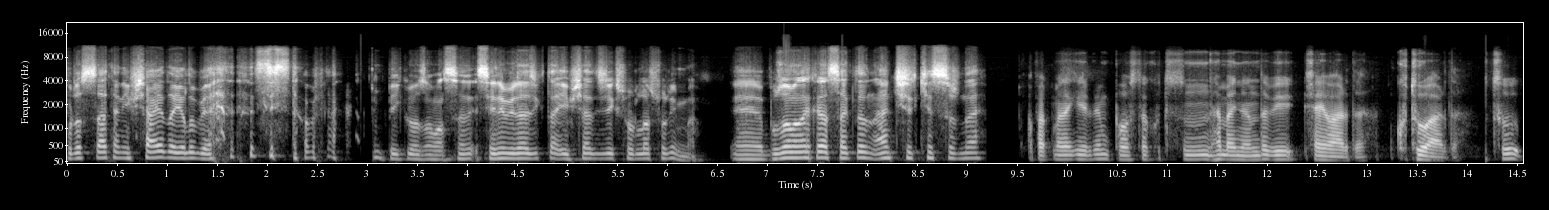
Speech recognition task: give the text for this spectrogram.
Burası zaten ifşaya dayalı bir sistem. Peki o zaman seni, seni birazcık daha ifşa edecek sorular sorayım mı? Ee, bu zamana kadar sakladığın en çirkin sır ne? Apartmana girdim posta kutusunun hemen yanında bir şey vardı. Kutu vardı. Kutu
